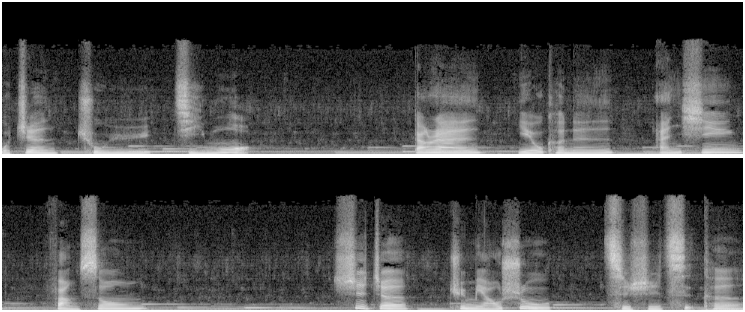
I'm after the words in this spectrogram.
我正处于寂寞，当然也有可能安心、放松，试着去描述此时此刻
